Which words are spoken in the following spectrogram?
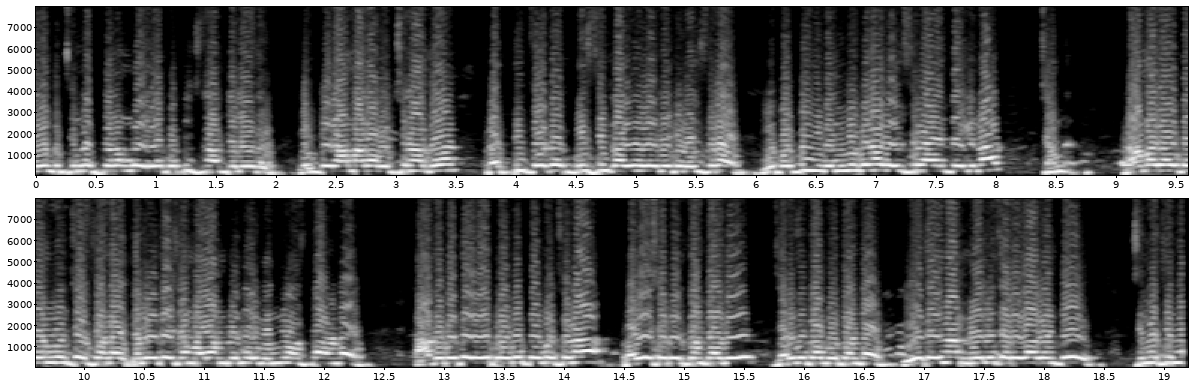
మేము చిన్నతనంలో ఏ పట్టించినా తెలియదు ఎన్టీ రామారావు వచ్చినాక ప్రతి చోట బీసీ కాలనీలు అనేవి వెలిసినాయి. ఈ పొద్దు ఇవన్నీ కూడా వెలిసినాయి అంతేగినా చంద్ర రామారావు టైం నుంచి వస్తున్నాయి. తెలుగుదేశం హయాంలోనే ఇవన్నీ వస్తా ఉన్నాయి. కాకపోతే ఏ ప్రభుత్వం వచ్చినా ప్రవేశపెడుతుంటారు జరుగుతూ పోతుంటాయి. ఏదైనా మేలు జరగాలంటే చిన్న చిన్న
